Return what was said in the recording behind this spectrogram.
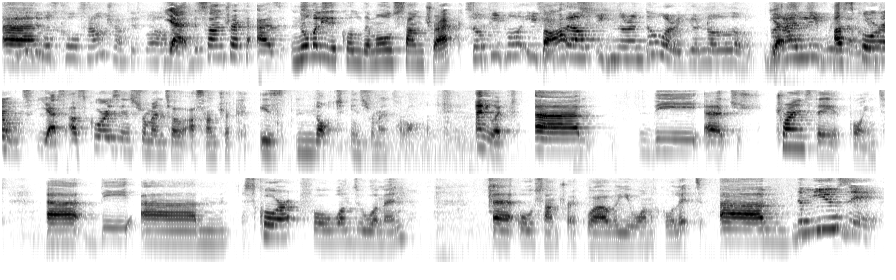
I thought Uh, it was called soundtrack as well. yeah, the soundtrack as normally they call them all soundtrack. So people, if But- you felt ignorant, don't worry, you're not alone. But Yes, I live with a her, score. Yes, a score is instrumental. A soundtrack is not instrumental. Anyway, um, the uh, to try and stay at point, uh, the um, score for Wonder Woman, uh, or soundtrack, whatever you want to call it. Um, The music.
